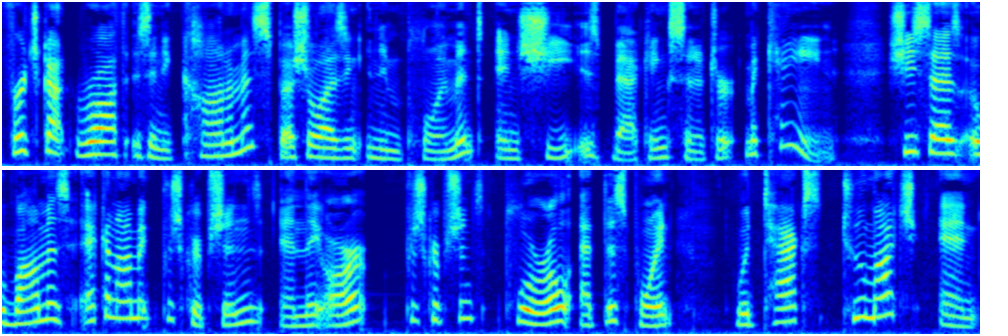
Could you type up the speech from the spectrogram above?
Furchtgott Roth is an economist specializing in employment, and she is backing Senator McCain. She says Obama's economic prescriptions, and they are prescriptions plural at this point, would tax too much and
